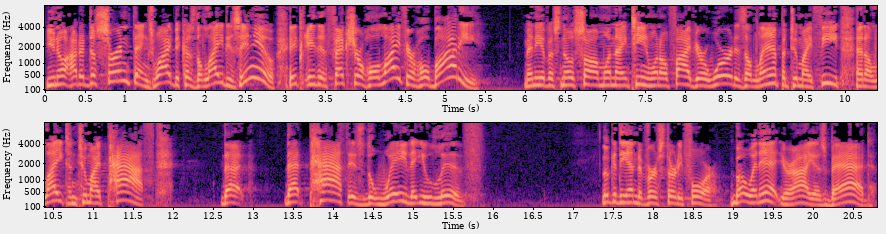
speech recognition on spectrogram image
You know how to discern things. Why? Because the light is in you. It, it affects your whole life, your whole body. Many of us know Psalm 119, 105. Your word is a lamp unto my feet and a light unto my path. That that path is the way that you live. Look at the end of verse 34. But when it, your eye, is bad,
